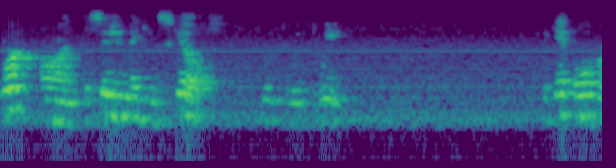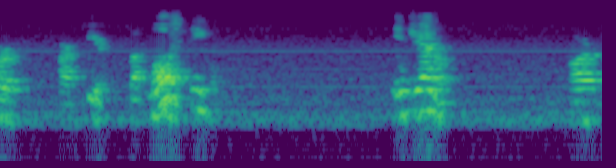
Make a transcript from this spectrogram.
work on decision-making skills week to week to week to get over our fear. But most people, in general, are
